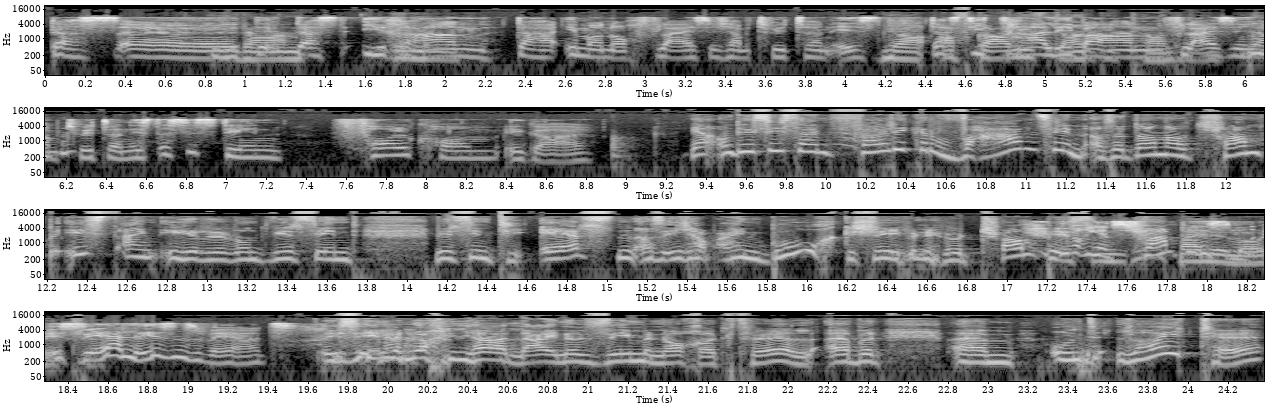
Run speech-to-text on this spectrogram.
dass, äh, Iran, dass Iran mhm. da immer noch fleißig am Twittern ist, ja, dass die Taliban, fleißig am Twittern ist. Das ist denen vollkommen egal. Ja, und es ist ein völliger Wahnsinn. Also Donald Trump ist ein Irrer und wir sind, wir sind die Ersten. Also ich habe ein Buch geschrieben über Trumpism. Übrigens, Trumpism ist sehr lesenswert. Ist immer ja. noch, ja, nein, ist immer noch aktuell. Aber, ähm, und Leute,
